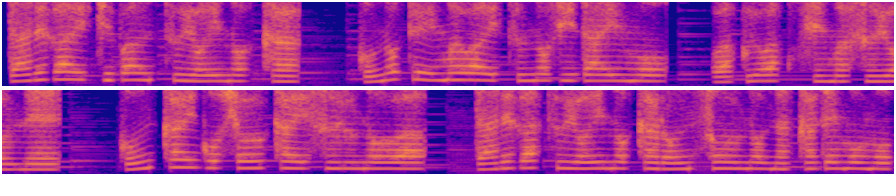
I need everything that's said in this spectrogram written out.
誰が一番強いのか、このテーマはいつの時代も、ワクワクしますよね。今回ご紹介するのは、誰が強いのか論争の中でも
